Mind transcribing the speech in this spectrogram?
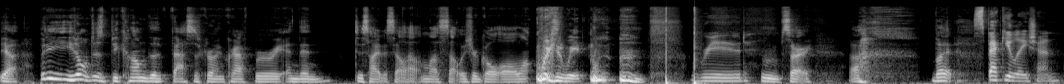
Yeah, but you- you don't just become the fastest growing craft brewery and then decide to sell out unless that was your goal all along. Wicked weed. Rude. Mm, sorry, uh, but Speculation.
